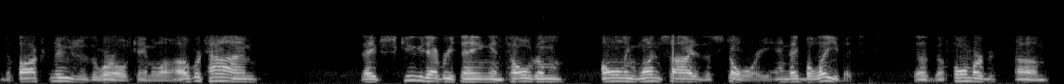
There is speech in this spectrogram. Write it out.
the, Fox News of the world came along. Over time, they've skewed everything and told them only one side of the story, and they believe it. The, the former um,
